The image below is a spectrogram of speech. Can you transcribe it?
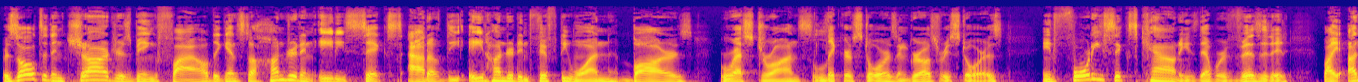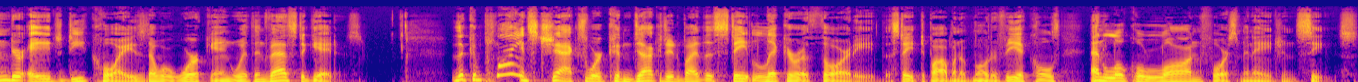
resulted in charges being filed against 186 out of the 851 bars, restaurants, liquor stores, and grocery stores in 46 counties that were visited by underage decoys that were working with investigators. The compliance checks were conducted by the State Liquor Authority, the State Department of Motor Vehicles, and local law enforcement agencies.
